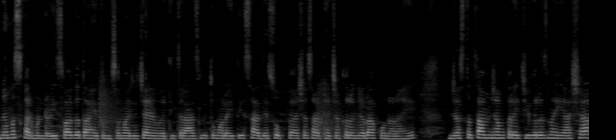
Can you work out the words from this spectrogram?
नमस्कार मंडळी स्वागत आहे तुमचं माझ्या चॅनलवरती. तर आज मी तुम्हाला इथे साध्या सोप्या अशा साठ्याच्या करंज्या दाखवणार आहे. जास्त तामझाम करायची गरज नाही अशा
